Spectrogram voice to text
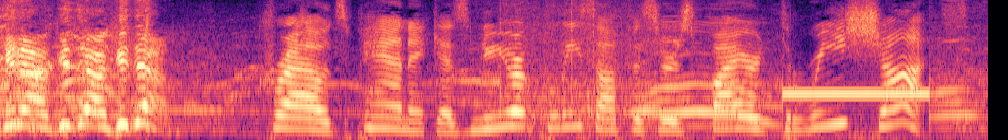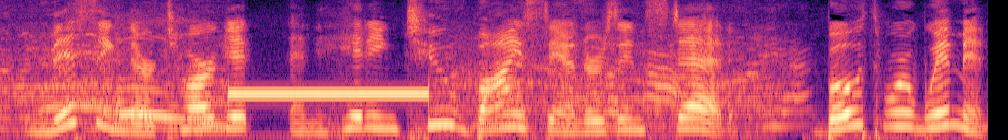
get down, get down, get down! Crowds panic as New York police officers fired three shots, missing their target and hitting two bystanders instead. Both were women.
